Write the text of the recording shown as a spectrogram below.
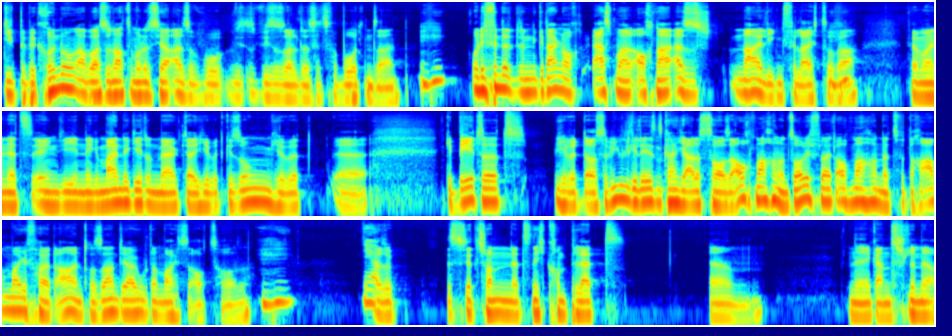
tiefe Begründung, aber so nach dem Motto ist ja, also wo, wieso sollte das jetzt verboten sein? Und ich finde den Gedanken auch erstmal auch nahe, also naheliegend vielleicht sogar, wenn man jetzt irgendwie in eine Gemeinde geht und merkt, ja, hier wird gesungen, hier wird äh, gebetet, hier wird aus der Bibel gelesen, kann ich ja alles zu Hause auch machen und soll ich vielleicht auch machen. Jetzt wird noch Abendmahl gefeiert, ah, interessant, ja gut, dann mache ich das auch zu Hause. ja, Also ist jetzt schon jetzt nicht komplett ähm, eine ganz schlimme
